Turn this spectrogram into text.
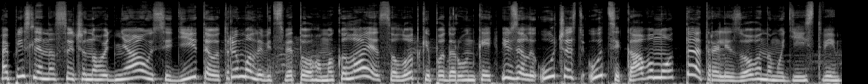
А після насиченого дня усі діти отримали від святого Миколая солодкі подарунки і взяли участь у цікавому театралізованому дійстві.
